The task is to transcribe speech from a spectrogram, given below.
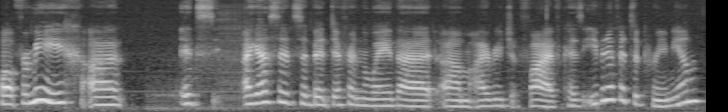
Well, for me, uh, it's I guess it's a bit different in the way that um, I reach at five because even if it's a premium,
